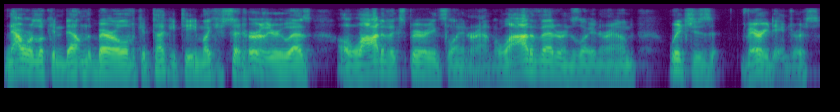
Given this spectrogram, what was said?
now we're looking down the barrel of a Kentucky team, like you said earlier, who has a lot of experience laying around, a lot of veterans laying around, which is very dangerous.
